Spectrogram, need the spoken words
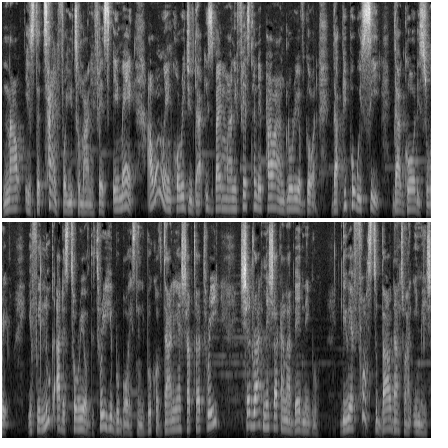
Now is the time for you to manifest. Amen. I want to encourage you that it's by manifesting the power and glory of God that people will see that God is real. If we look at the story of the three Hebrew boys in the book of Daniel, chapter 3, Shadrach, Meshach, and Abednego, they were forced to bow down to an image,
